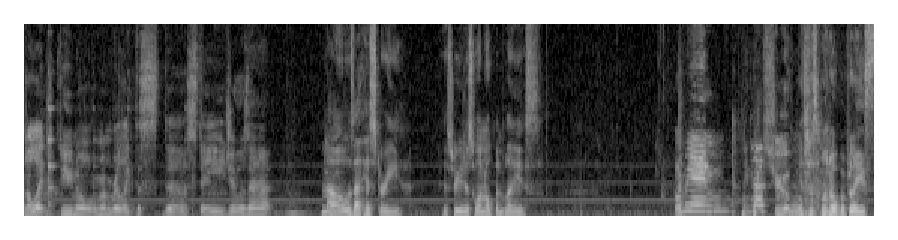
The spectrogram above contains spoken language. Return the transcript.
No, like, do you know? Remember, like the the stage it was at? No, it was at History. History is just one open place. I mean, that's true. It's just one open place.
